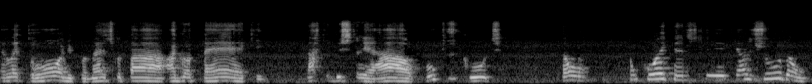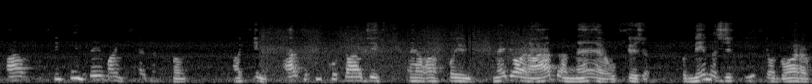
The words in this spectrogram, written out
eletrônico, né? escutar agrotech, dark industrial, punk scoot. Então, são coisas que, que ajudam a entender mais cyberpunk. Aqui, a dificuldade ela foi melhorada, né? ou seja, foi menos difícil agora,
